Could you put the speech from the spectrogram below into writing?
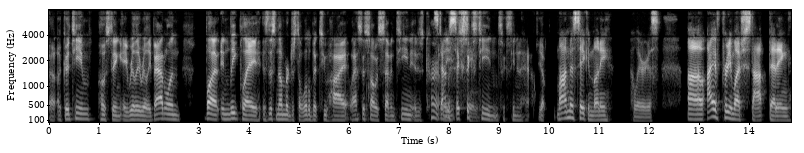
a, a good team hosting a really, really bad one. But in league play, is this number just a little bit too high? Last I saw was 17. It is currently down to 16. 16, 16 and a half. Yep. Monmouth's taking money. Hilarious. Uh, I have pretty much stopped betting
